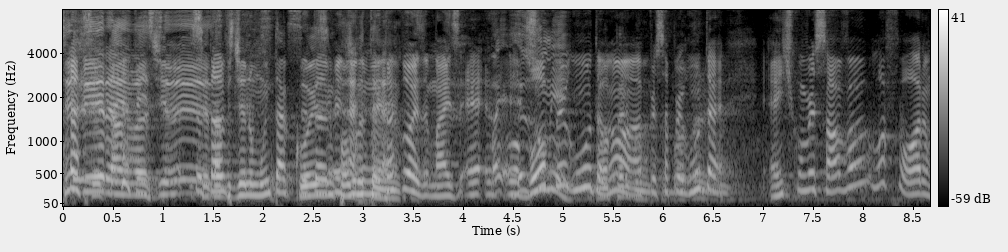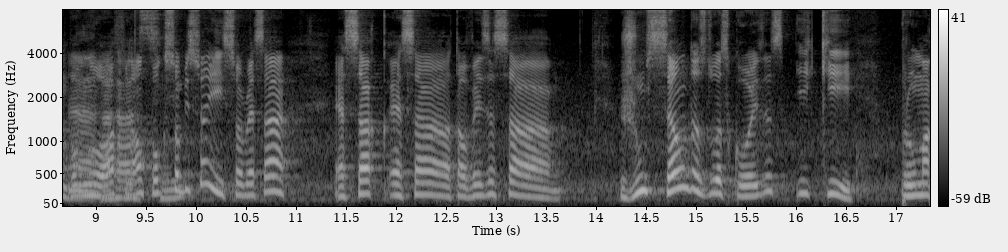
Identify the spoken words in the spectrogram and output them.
Você vira tá aí, pedindo, você. tá- tá pedindo muita coisa Você em tá pouco pedindo muita tempo. coisa, mas é Vai, uma boa pergunta. Boa não, pergunta, essa boa pergunta, pergunta. a gente conversava lá fora, um pouco É, no off, aham, lá, um pouco sobre isso aí, sobre essa, essa, essa, talvez essa junção das duas coisas e que para uma,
